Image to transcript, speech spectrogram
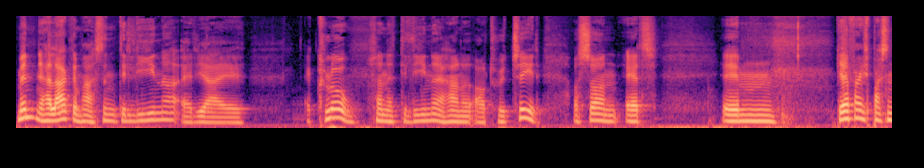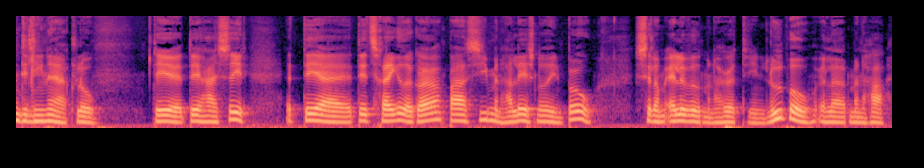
Men jeg har lagt dem her, sådan det ligner, at jeg øh, er klog. Sådan at det ligner, at jeg har noget autoritet. Og sådan at... Øhm, det er faktisk bare sådan, det ligner, at jeg er klog. Det, det har jeg set, at det er, det er tricket at gøre. Bare at sige, at man har læst noget i en bog, selvom alle ved, at man har hørt det i en lydbog, eller at man har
